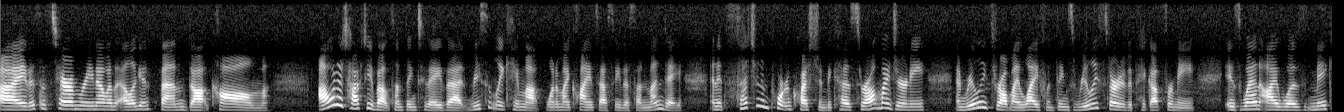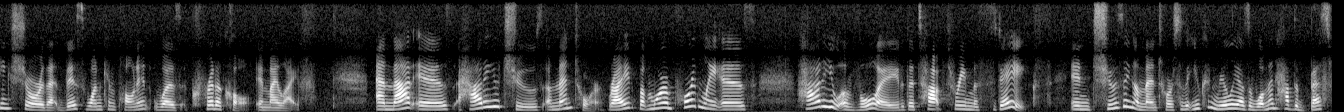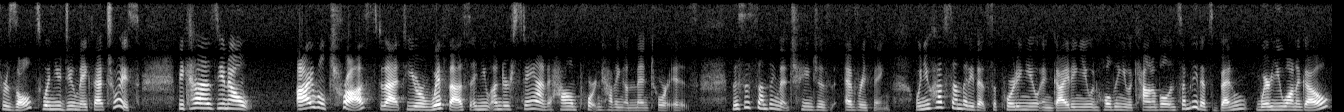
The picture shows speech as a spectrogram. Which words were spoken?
Hi, this is Tara Marino with elegantfemme.com. I want to talk to you about something today that recently came up. One of my clients asked me this on Monday, and it's such an important question because throughout my journey and really throughout my life, when things really started to pick up for me, is when I was making sure that this one component was critical in my life. And that is how do you choose a mentor, right? But more importantly, is how do you avoid the top three mistakes in choosing a mentor so that you can really, as a woman, have the best results when you do make that choice. Because, you know, I will trust that you're with us and you understand how important having a mentor is. This is something that changes everything. When you have somebody that's supporting you and guiding you and holding you accountable and somebody that's been where you want to go,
